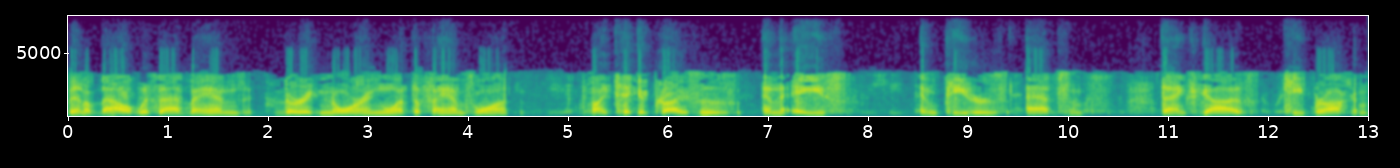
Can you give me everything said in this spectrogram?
been about with that band. They're ignoring what the fans want by ticket prices and Ace and Peter's absence. Thanks, guys. Keep rocking.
